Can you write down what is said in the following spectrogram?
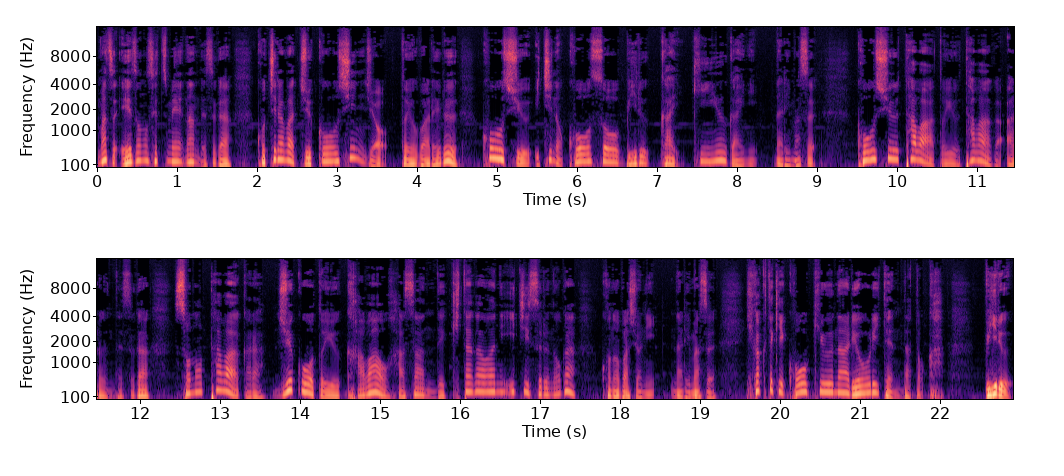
まず映像の説明なんですが、こちらは受講信条と呼ばれる甲州一の高層ビル街、金融街になります。甲州タワーというタワーがあるんですが、そのタワーから樹港という川を挟んで北側に位置するのがこの場所になります。比較的高級な料理店だとか、ビル、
